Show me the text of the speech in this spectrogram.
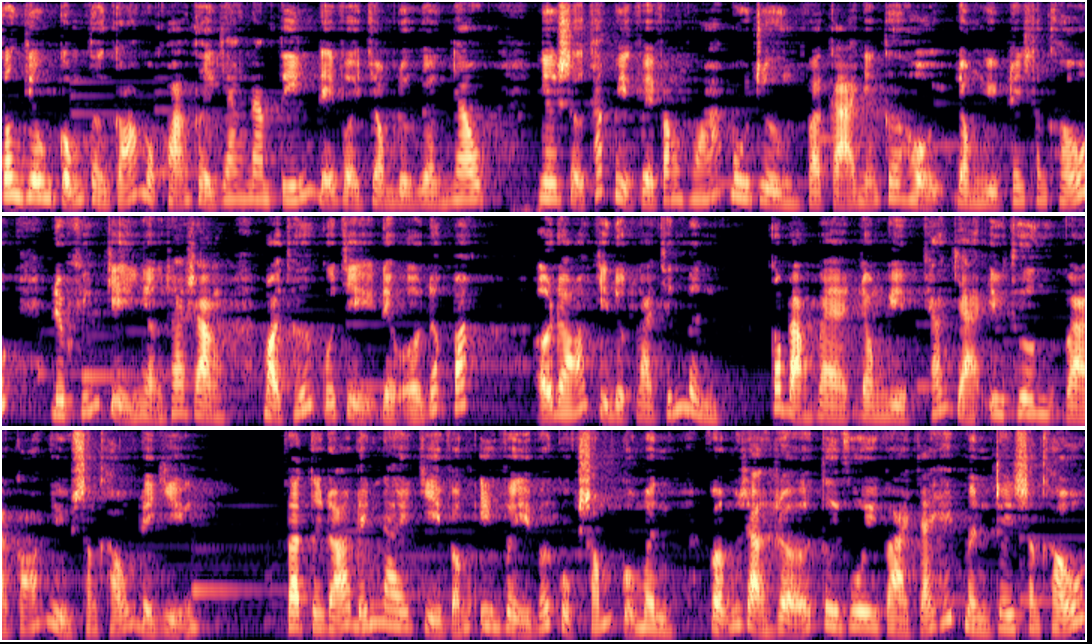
Vân Dung cũng từng có một khoảng thời gian nam tiến để vợ chồng được gần nhau, nhưng sự khác biệt về văn hóa, môi trường và cả những cơ hội đồng nghiệp trên sân khấu đều khiến chị nhận ra rằng mọi thứ của chị đều ở đất Bắc. Ở đó chị được là chính mình. có bạn bè, đồng nghiệp, khán giả yêu thương và có nhiều sân khấu để diễn. Và từ đó đến nay chị vẫn yên vị với cuộc sống của mình, vẫn rạng rỡ, tươi vui và cháy hết mình trên sân khấu.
